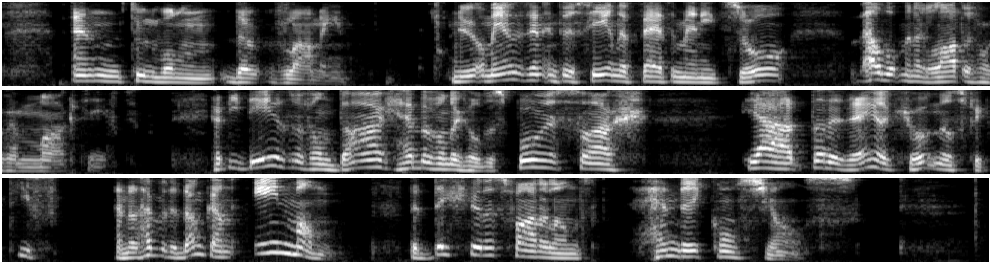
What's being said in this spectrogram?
En toen wonnen de Vlamingen. Nu, om eerlijk zijn, interesseren de feiten mij niet zo, wel wat men er later van gemaakt heeft. Het idee dat we vandaag hebben van de Gulden Spoorslag Ja, dat is eigenlijk grotendeels fictief. En dat hebben we te danken aan één man, de dichter des vaderlands, Hendrik Conscience.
